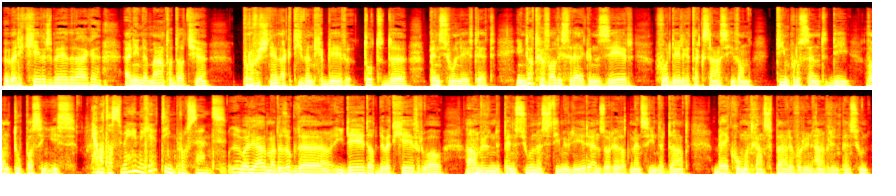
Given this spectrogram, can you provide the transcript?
werkgeversbijdragen. En in de mate dat je professioneel actief bent gebleven tot de pensioenleeftijd. In dat geval is er eigenlijk een zeer voordelige taxatie van 10% die van toepassing is. Ja, want dat is weinig, hè? 10 procent. Wel ja, maar dat is ook de idee dat de wetgever wou aanvullende pensioenen stimuleren en zorgen dat mensen inderdaad bijkomend gaan sparen voor hun aanvullend pensioen.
